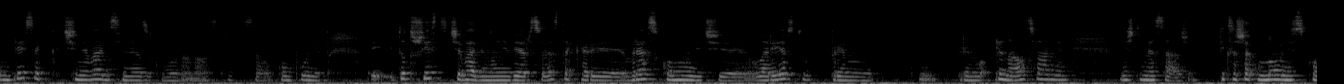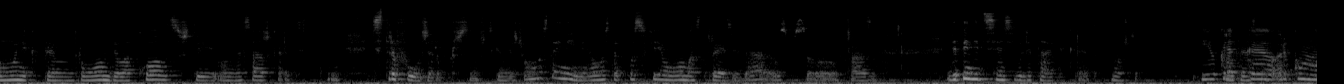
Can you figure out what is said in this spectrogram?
impresia că cineva desenează cu mâna noastră sau compune. Totuși este ceva din universul ăsta care vrea să comunice la restul prin, prin, prin alți oameni niște mesaje. Fix așa cum nouă ni se comunică printr-un om de la colț, știi, un mesaj care te străfulgeră, pur și simplu, și te gândești, omul ăsta e nimeni, omul ăsta poate să fie un om a străzii, da? O spus o frază. Depinde de sensibilitate, cred. Nu știu. Eu cred Poate că asta. oricum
